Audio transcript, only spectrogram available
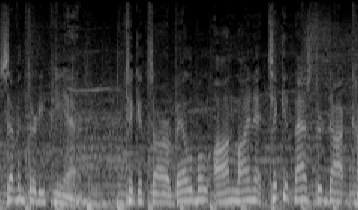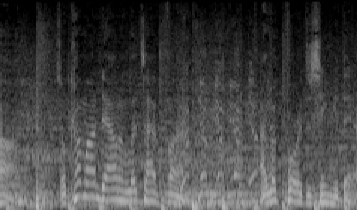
7:30 p.m. Tickets are available online at Ticketmaster.com. So So come on down and let's have fun. I look forward to seeing you there.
